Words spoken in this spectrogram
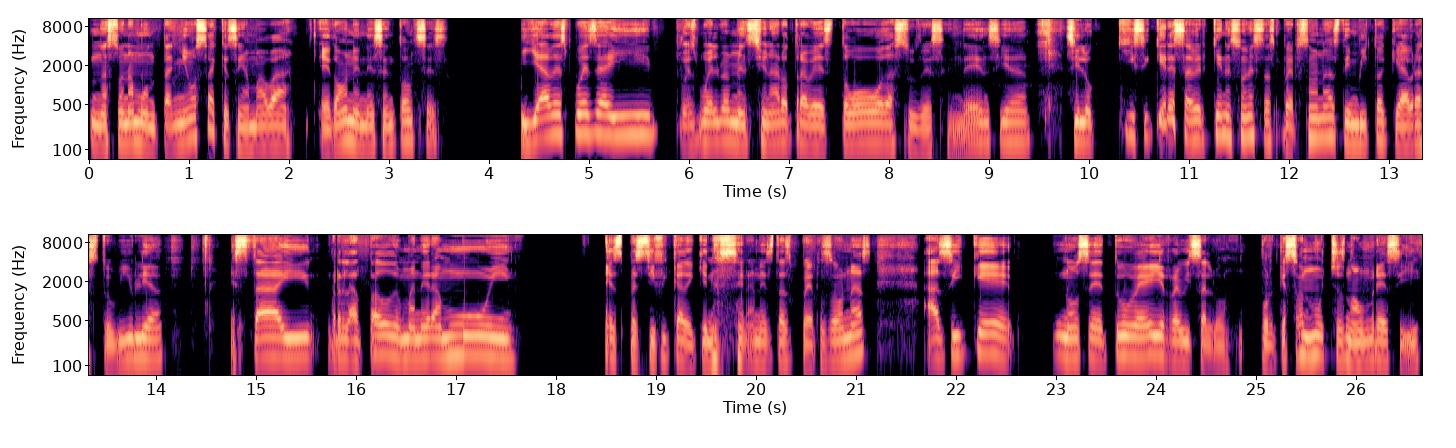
una zona montañosa que se llamaba Edón en ese entonces. Y ya después de ahí, pues vuelve a mencionar otra vez toda su descendencia. Si, lo, si quieres saber quiénes son estas personas, te invito a que abras tu Biblia. Está ahí relatado de manera muy específica de quiénes eran estas personas. Así que, no sé, tú ve y revísalo, porque son muchos nombres y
